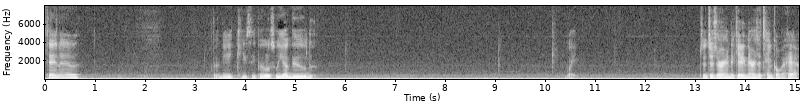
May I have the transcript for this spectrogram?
Tunnel. Don't need kissy pools, we are good. Wait. Sensors are indicating there is a tank over here.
